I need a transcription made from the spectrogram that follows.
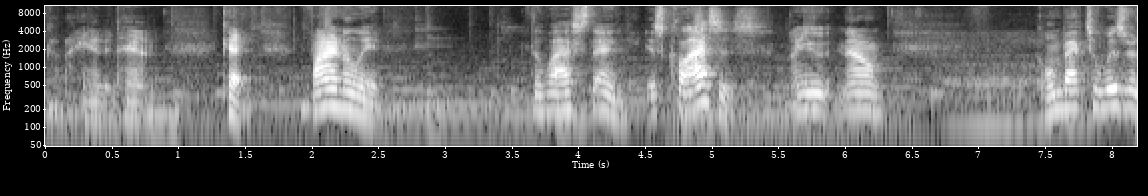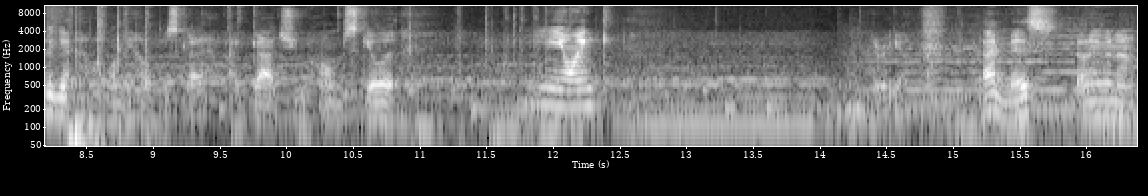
kind of hand in hand. Okay, finally, the last thing is classes. Now you now going back to wizard again. Oh, let me help this guy. I got you, home skillet. Yoink. There we go. Did I miss? Don't even know.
